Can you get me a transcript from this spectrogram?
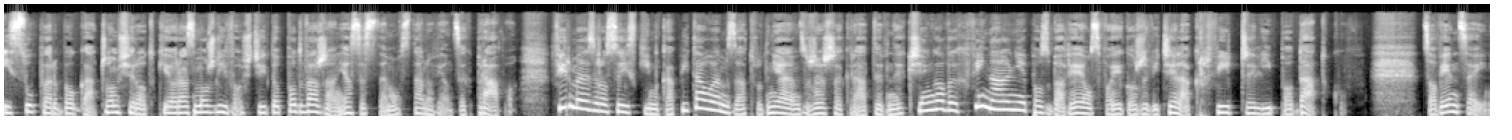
i superbogaczom środki oraz możliwości do podważania systemów stanowiących prawo. Firmy z rosyjskim kapitałem, zatrudniając rzesze kreatywnych księgowych, finalnie pozbawiają swojego żywiciela krwi, czyli podatków. Co więcej,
